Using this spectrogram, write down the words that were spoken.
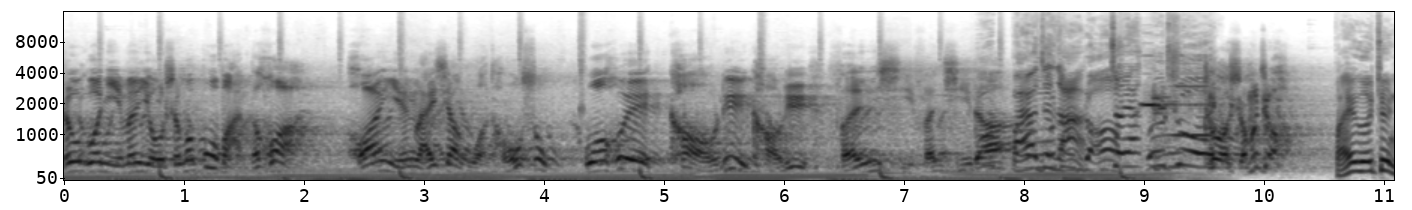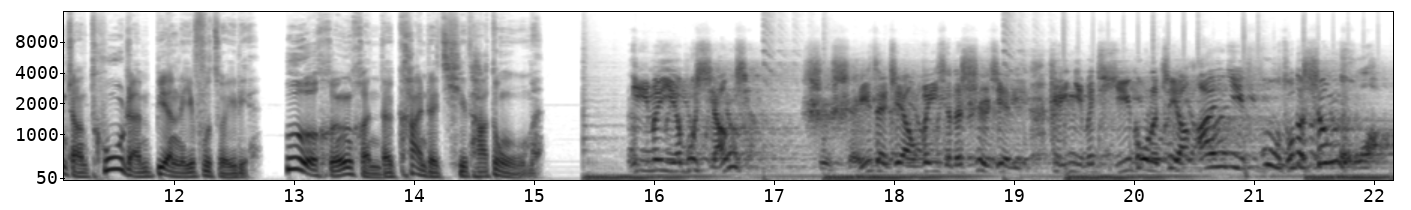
如果你们有什么不满的话，欢迎来向我投诉，我会考虑考虑，分析分析的。白鹅镇长，这样这什么这？白鹅镇长突然变了一副嘴脸，恶狠狠地看着其他动物们。你们也不想想，是谁在这样危险的世界里给你们提供了这样安逸富足的生活？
